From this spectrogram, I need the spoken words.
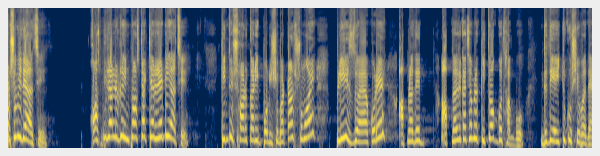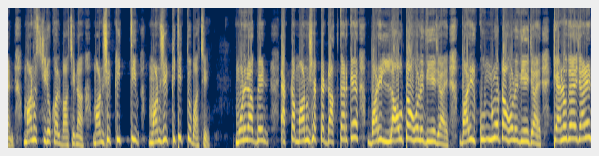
অসুবিধা আছে? হসপিটালে একটু ইনফ্রাস্ট্রাকচার রেডি আছে। কিন্তু সরকারি পরিষেবাটার সময় প্লিজ দয়া করে আপনাদের আপনাদের কাছে আমরা কৃতজ্ঞ থাকব। যদি এইটুকু সেবা দেন, মানুষ চিরকাল বাঁচে না, মানুষের কৃত্তি মানুষের কৃতিত্ব বাঁচে। মনে রাখবেন, একটা মানুষ একটা ডাক্তারকে বাড়ির লাউটা হলে দিয়ে যায়, বাড়ির কুমড়োটা হলে দিয়ে যায়। কেন দেয় জানেন?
